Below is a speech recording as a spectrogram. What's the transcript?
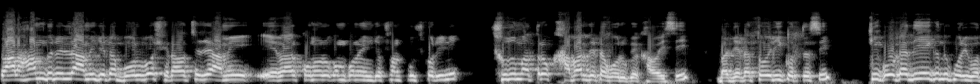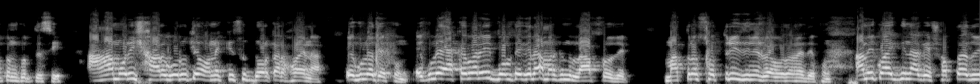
তো আলহামদুলিল্লাহ আমি যেটা বলব সেটা হচ্ছে যে আমি এবার কোনো রকম কোনো ইনজেকশন পুশ করিনি, শুধুমাত্র খাবার যেটা গরুকে খাওয়াইছি বা যেটা তৈরি করতেছি, ঠিক ওটা দিয়েই কিন্তু পরিবর্তন করতেছি। আহামরি সার গরুতে অনেক কিছুর দরকার হয় না। এগুলো দেখুন, এগুলো একেবারেই বলতে গেলে আমার কিন্তু লাভ প্রজেক্ট মাত্র ছত্রিশ দিনের ব্যবধানে দেখুন। আমি কয়েকদিন আগে, সপ্তাহ দুই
